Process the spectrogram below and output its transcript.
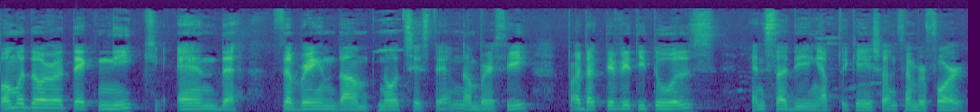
Pomodoro technique and the brain dump note system. Number three, productivity tools and studying applications. Number four,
